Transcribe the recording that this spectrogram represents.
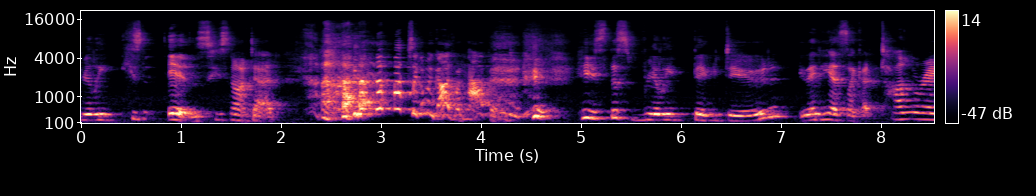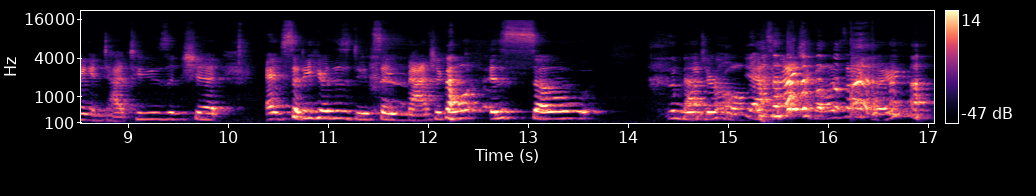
really, he's is, he's not dead. it's like, oh my god, what happened? he's this really big dude. Then he has like a tongue ring and tattoos and shit. And so to hear this dude say magical is so wonderful. Yeah. It's magical, exactly.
